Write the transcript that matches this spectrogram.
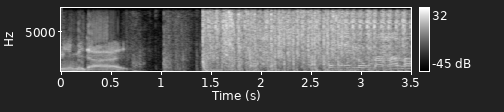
มีไม่ได้ คนนี้ลงมาหาเรา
